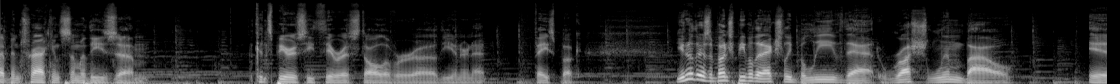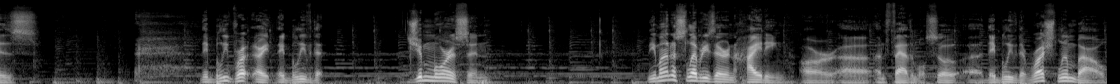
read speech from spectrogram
I've been tracking some of these um, conspiracy theorists all over uh, the internet, Facebook. You know, there's a bunch of people that actually believe that Rush Limbaugh is. They believe right. They believe that Jim Morrison. The amount of celebrities that are in hiding are uh, unfathomable. So uh, they believe that Rush Limbaugh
